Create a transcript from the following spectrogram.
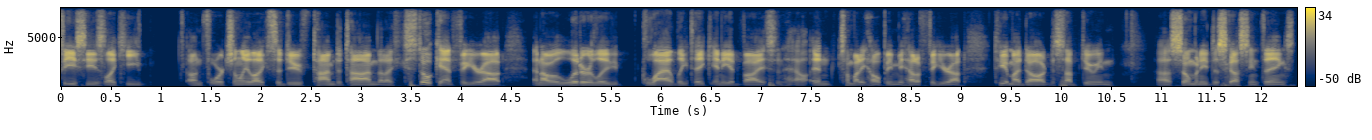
feces like he unfortunately likes to do time to time that I still can't figure out. And I will literally gladly take any advice and and somebody helping me how to figure out to get my dog to stop doing uh, so many disgusting things.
